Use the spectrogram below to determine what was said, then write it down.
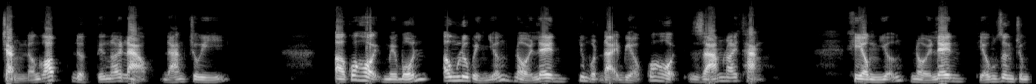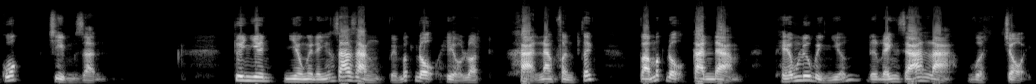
chẳng đóng góp được tiếng nói nào đáng chú ý. Ở Quốc hội 14, ông Lưu Bình Nhưỡng nổi lên như một đại biểu Quốc hội dám nói thẳng. Khi ông Nhưỡng nổi lên thì ông Dương Trung Quốc chìm dần. Tuy nhiên, nhiều người đánh giá rằng về mức độ hiểu luật, khả năng phân tích và mức độ can đảm thì ông Lưu Bình Nhưỡng được đánh giá là vượt trội.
